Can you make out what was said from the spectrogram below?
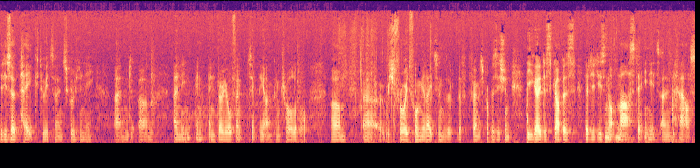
that is opaque to its own scrutiny and, um, and, in, and, very often simply uncontrollable um, uh, which Freud formulates in the, the, famous proposition, the ego discovers that it is not master in its own house.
